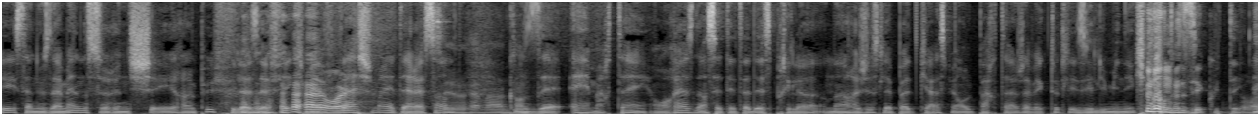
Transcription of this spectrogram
Et ça nous amène sur une chire un peu philosophique, mais Ouais. vachement intéressante. Qu'on se disait, hey Martin, on reste dans cet état d'esprit-là, on enregistre le podcast, puis on le partage avec tous les illuminés qui vont nous écouter. Ouais,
